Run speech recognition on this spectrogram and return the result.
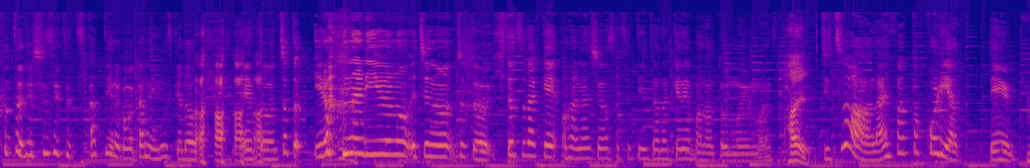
ことで諸説使っていいのかわかんないんですけど えっとちょっといろんな理由のうちのちょっと一つだけお話をさせていただければなと思います。はい、実はライフアットコリアう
